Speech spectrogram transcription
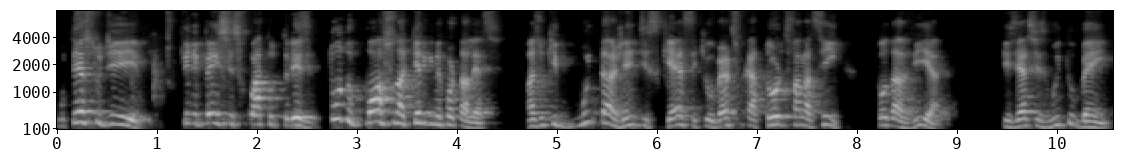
um texto de Filipenses 4,13. Tudo posso naquele que me fortalece. Mas o que muita gente esquece é que o verso 14 fala assim: todavia, fizestes muito bem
